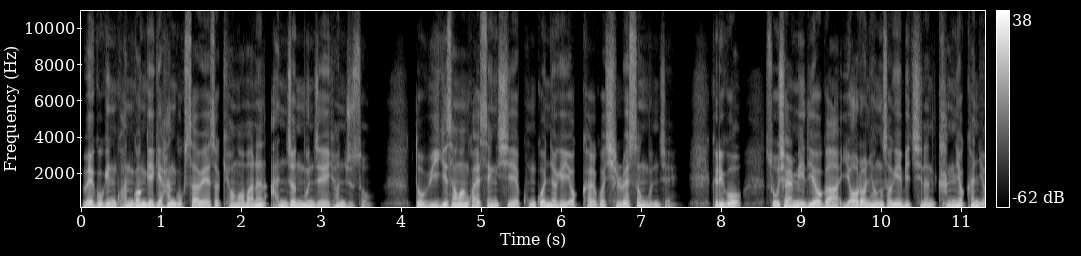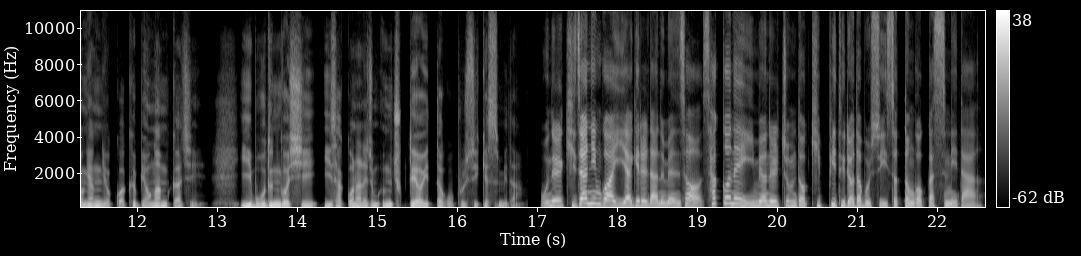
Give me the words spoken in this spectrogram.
외국인 관광객이 한국 사회에서 경험하는 안전 문제의 현주소, 또 위기 상황 발생 시의 공권력의 역할과 신뢰성 문제, 그리고 소셜 미디어가 여론 형성에 미치는 강력한 영향력과 그 명암까지 이 모든 것이 이 사건 안에 좀 응축되어 있다고 볼 수 있겠습니다. 오늘 기자님과 이야기를 나누면서 사건의 이면을 좀 더 깊이 들여다볼 수 있었던 것 같습니다.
